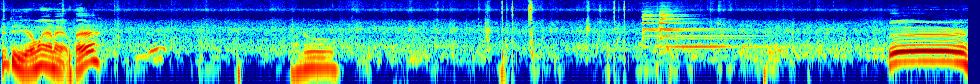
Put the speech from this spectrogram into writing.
Jadi ya mah nenek teh. Aduh. Eh.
